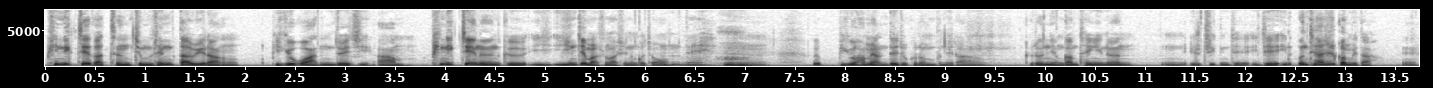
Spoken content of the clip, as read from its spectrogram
피닉제 같은 짐승 따위랑 비교가 안 되지. 암. 피닉제는 그 이, 이인제 말씀하시는 거죠. 네. 음, 그 비교하면 안 되죠 그런 분이랑 그런 영감탱이는 음, 일찍 이제 이제 인- 은퇴하실 겁니다. 예.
